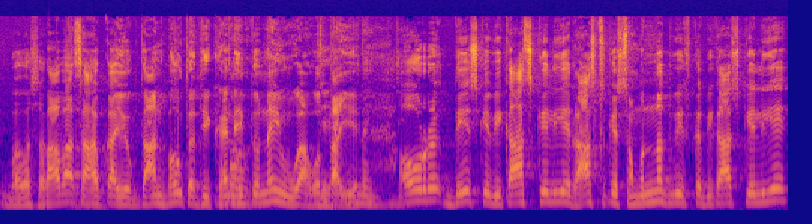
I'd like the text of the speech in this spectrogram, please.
बाबा साहब बाबा साहब का योगदान बहुत अधिक है नहीं तो नहीं हुआ होता ये। और देश के विकास के लिए राष्ट्र के समुन्नत विकास के लिए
